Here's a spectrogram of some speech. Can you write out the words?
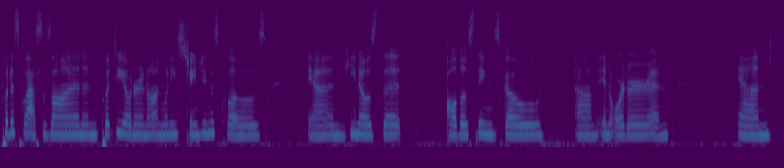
put his glasses on and put deodorant on when he's changing his clothes. And he knows that all those things go um, in order and and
